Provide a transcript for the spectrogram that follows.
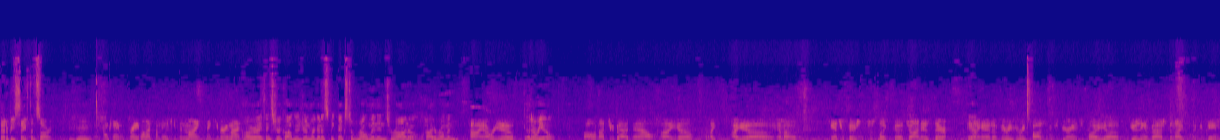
Better be safe than sorry. Okay, great. Well, that's something to keep in mind. Thank you very much. All right, thanks for your call, Gudrun. We're going to speak next to Roman in Toronto. Hi, Roman. Hi, how are you? Good, how are you? Oh, not too bad now. I uh, I I uh, am a cancer patient, just like uh, John is there. And Yeah. I had a very very positive experience by uh, using Avastin. I, I became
